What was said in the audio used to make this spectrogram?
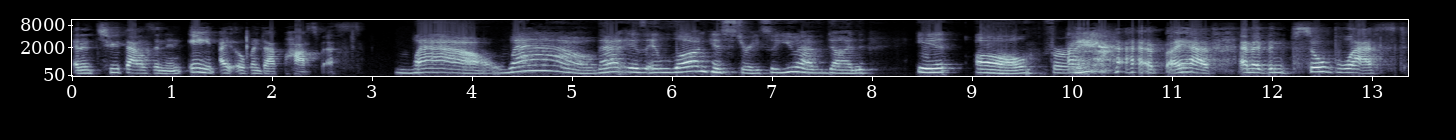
And in 2008, I opened up hospice. Wow. Wow. That is a long history. So you have done it all for I have, I have, and I've been so blessed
